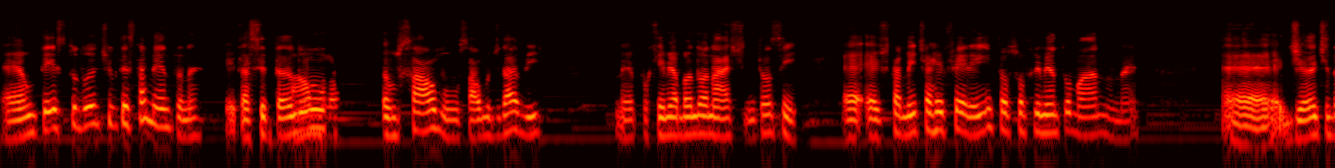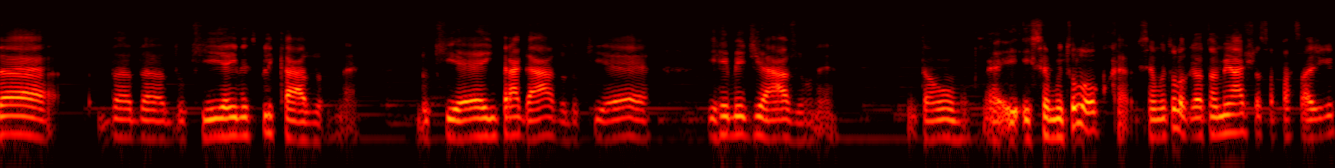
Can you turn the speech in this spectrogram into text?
é um texto do Antigo Testamento, né? Ele está citando salmo, né? um salmo, um salmo de Davi, né? Porque me abandonaste. Então, assim, é, é justamente a referência ao sofrimento humano, né? É, diante da, da, da, do que é inexplicável, né? Do que é intragável, do que é irremediável, né? Então, é, isso é muito louco, cara. Isso é muito louco. Eu também acho essa passagem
